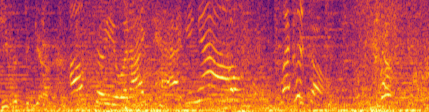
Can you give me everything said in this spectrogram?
Keep it together. I'll show you what I tagging out. Let's go.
